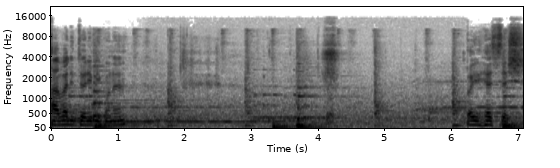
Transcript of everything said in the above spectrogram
اول اینطوری می‌کنه. با این حسش.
